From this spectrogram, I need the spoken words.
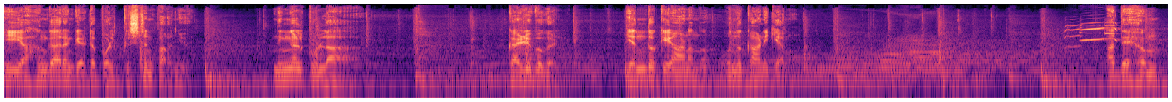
ഈ അഹങ്കാരം കേട്ടപ്പോൾ കൃഷ്ണൻ പറഞ്ഞു നിങ്ങൾക്കുള്ള കഴിവുകൾ എന്തൊക്കെയാണെന്ന് ഒന്ന് കാണിക്കാമോ? അദ്ദേഹം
